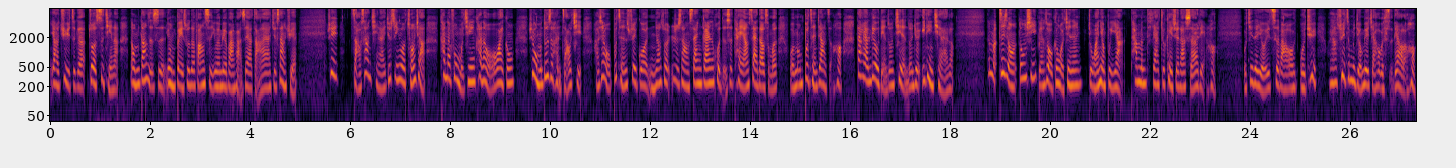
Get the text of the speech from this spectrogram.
要去这个做事情了。那我们当时是用背书的方式，因为没有办法是要早上要去上学，所以早上起来就是因为从小看到父母亲，看到我外公，所以我们都是很早起，好像我不曾睡过。你要说日上三竿，或者是太阳晒到什么，我们不曾这样子哈。大概六点钟、七点钟就一定起来了。那么这种东西，比方说，我跟我先生就完全不一样，他们家就可以睡到十二点哈。我记得有一次吧，我我去，我想睡这么久没有觉会不会死掉了哈？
